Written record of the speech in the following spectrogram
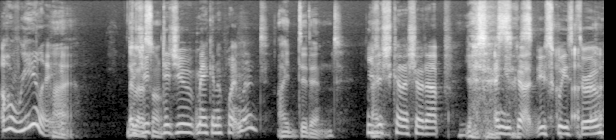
Oh, really? はい。だか Did ら you その、did you make an appointment? I didn't. You I- just kind of showed up Yes, and you yes, got you squeezed through.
